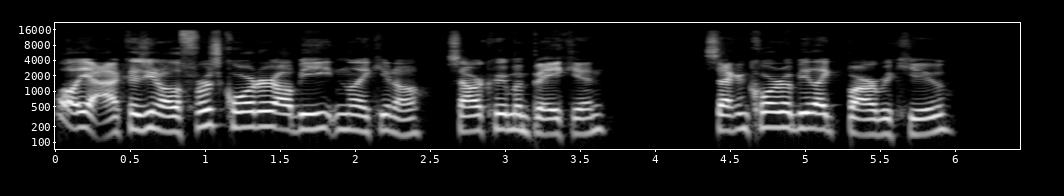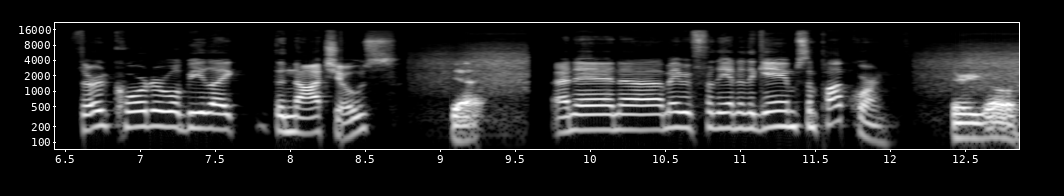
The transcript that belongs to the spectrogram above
Well, yeah, because you know the first quarter I'll be eating like you know sour cream and bacon. Second quarter will be like barbecue. Third quarter will be like the nachos, Yeah, and then uh, maybe for the end of the game some popcorn. there you go.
